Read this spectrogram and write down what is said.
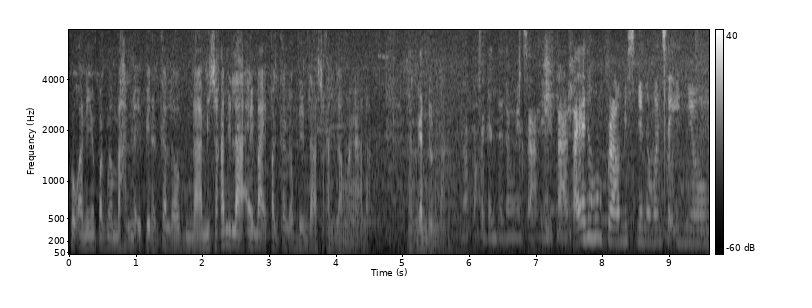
kung ano yung pagmamahal na ipinagkaloob namin sa kanila ay maipagkaloob din nila sa kanilang mga anak. Hanggang doon lang. Napakaganda ng mensahe ni tatay. Ano hong promise niyo naman sa inyong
